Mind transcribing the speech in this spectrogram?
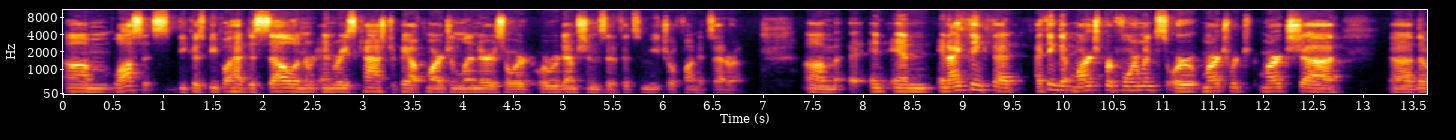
um, losses because people had to sell and, and raise cash to pay off margin lenders or or redemptions if it's a mutual fund, et cetera. Um, and and and I think that I think that March performance or March March uh, uh, the,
